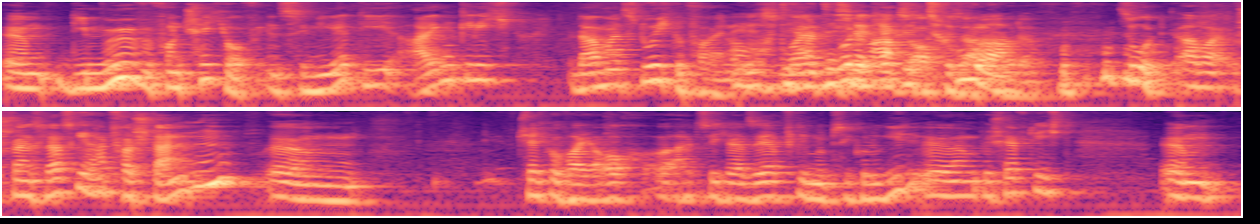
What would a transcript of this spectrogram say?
ähm, die Möwe von Tschechow inszeniert, die eigentlich damals durchgefallen oh, ist, weil nur der Text Abitur. aufgesagt wurde. So, aber Stanislavski hat verstanden, ähm, Tschechow war ja auch, hat sich ja sehr viel mit Psychologie äh, beschäftigt, ähm,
